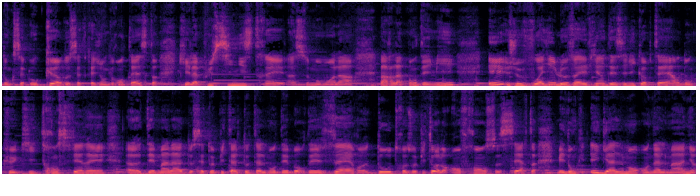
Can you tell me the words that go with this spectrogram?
Donc c'est au cœur de cette région Grand Est, qui est la plus sinistrée à ce moment-là par la pandémie. Et je voyais le va-et-vient des hélicoptères donc euh, qui transféraient euh, des malades de cet hôpital totalement débordé vers d'autres hôpitaux. Alors en France certes, mais donc également en Allemagne,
